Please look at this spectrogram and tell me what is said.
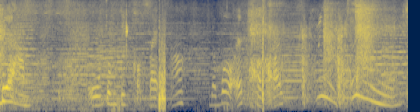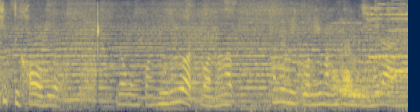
แบมโอ้โนี่นี่คิดติคอด้วยเดี๋ยวผมขอฮิวเลือดก่อนนะครับ ถ้าไม่มีตัวนี้มันฮิวไม่ได้นะ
